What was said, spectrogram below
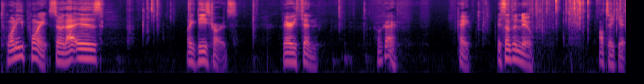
20 points. So that is like these cards. Very thin. Okay. Hey, it's something new. I'll take it.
